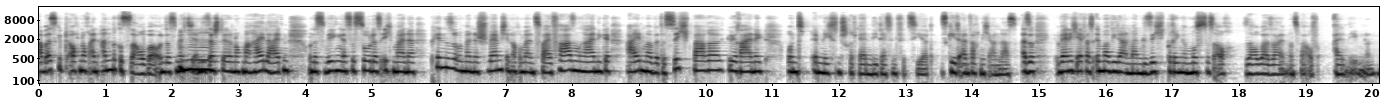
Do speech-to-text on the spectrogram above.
Aber es gibt auch noch ein anderes Sauber. Und das möchte ich an dieser Stelle nochmal highlighten. Und deswegen ist es so, dass ich meine Pinsel und meine Schwämmchen auch immer in zwei Phasen reinige. Einmal wird das Sichtbare gereinigt und im nächsten Schritt werden die desinfiziert. Es geht einfach nicht anders. Also wenn ich etwas immer wieder an mein Gesicht bringe, muss das auch sauber sein. Und zwar auf allen Ebenen.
